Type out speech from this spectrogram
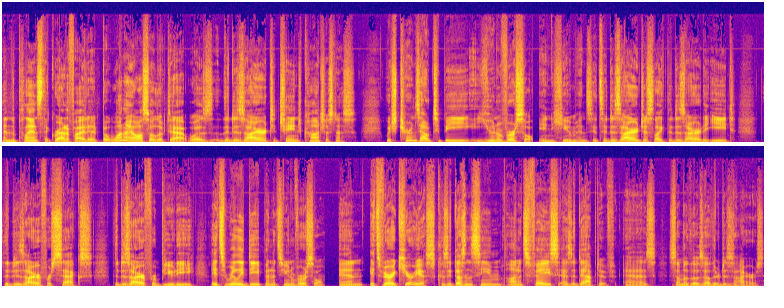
and the plants that gratified it. But one I also looked at was the desire to change consciousness, which turns out to be universal in humans. It's a desire just like the desire to eat, the desire for sex, the desire for beauty. It's really deep and it's universal. And it's very curious because it doesn't seem on its face as adaptive as some of those other desires.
